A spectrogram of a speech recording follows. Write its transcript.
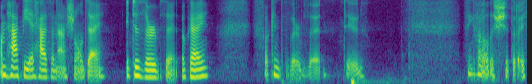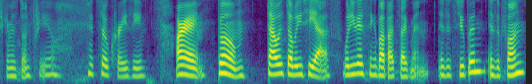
I'm happy it has a national day. It deserves it, okay? Fucking deserves it, dude. Think about all the shit that ice cream has done for you. It's so crazy. All right, boom. That was WTF. What do you guys think about that segment? Is it stupid? Is it fun?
